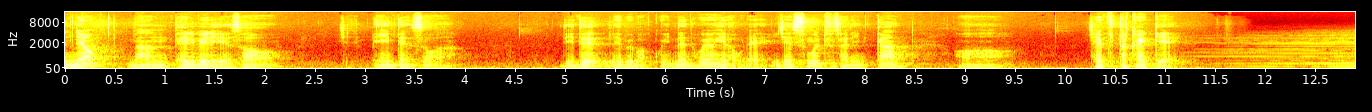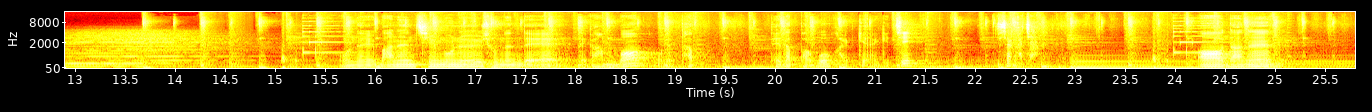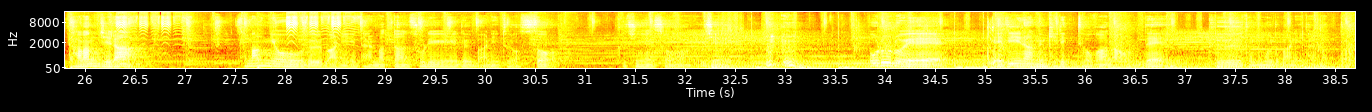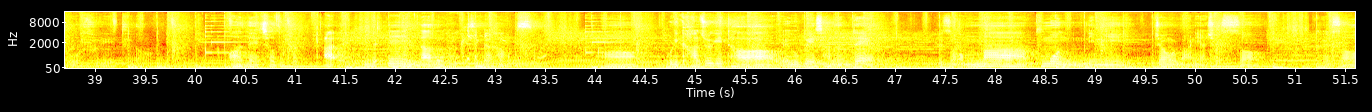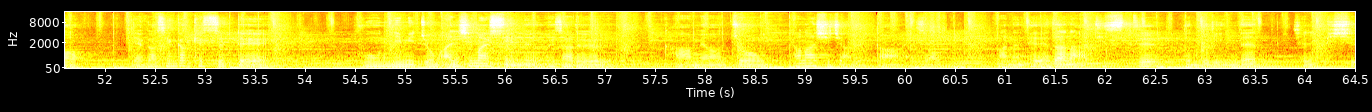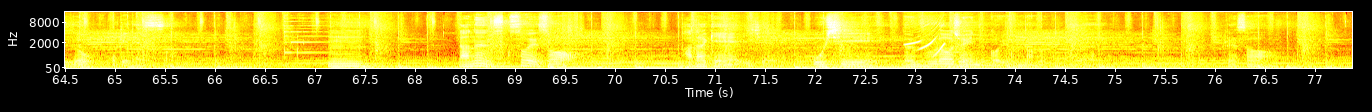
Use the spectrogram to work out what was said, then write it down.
안녕. 난 베리베리에서 메인 댄서와 리드 랩을 맡고 있는 호영이라고 그래. 이제 22살이니까 어, 잘 부탁할게. 오늘 많은 질문을 줬는데 내가 한번 오늘 답 대답하고 갈게. 알겠지? 시작하자. 어, 나는 다람쥐랑 사막여우를 많이 닮았다는 소리를 많이 들었어. 그 중에서 이제 뽀로로에 에디라는 캐릭터가 나오는데 그 동물을 많이 닮았다고 소리 들어. 어, 네, 저도 그렇게, 아, 네, 음, 나도 그렇게 생각하고 있어. 어, 우리 가족이 다 외국에 사는데 그래서 엄마 부모님이 걱정을 많이 하셨어. 그래서 내가 생각했을 때 부모님이 좀 안심할 수 있는 회사를 가면 좀 편하시지 않을까 해서 많은 대단한 아티스트 분들이 있는 젤리피쉬로 오게 됐어. 음, 나는 숙소에서 바닥에 이제 옷이 널브러져 있는 걸 용납을 못해. 그래서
